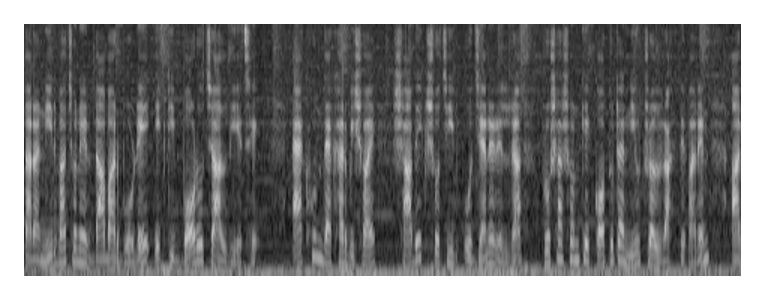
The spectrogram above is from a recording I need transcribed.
তারা নির্বাচনের দাবার বোর্ডে একটি বড় চাল দিয়েছে। এখন দেখার বিষয়, সাবেক সচিব ও জেনারেলরা প্রশাসনকে কতটা নিউট্রাল রাখতে পারেন আর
